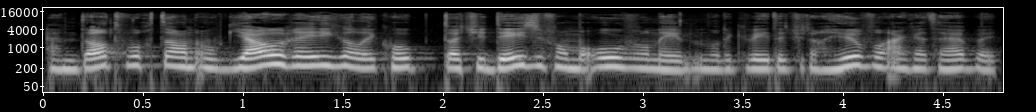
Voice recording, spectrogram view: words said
En dat wordt dan ook jouw regel. Ik hoop dat je deze van me overneemt, omdat ik weet dat je er heel veel aan gaat hebben.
